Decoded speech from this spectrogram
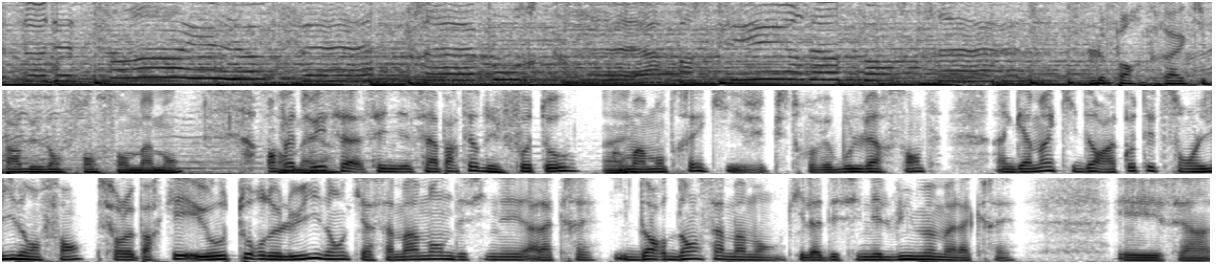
secret Ce dessin il le fait Trait pour trait À partir d'un portrait Le portrait qui parle des enfants sans maman. En fait, mère. oui, c'est à partir d'une photo Ouais. qu'on m'a montrée qui que je trouvais bouleversante. Un gamin qui dort à côté de son lit d'enfant sur le parquet et autour de lui, donc, il y a sa maman dessinée à la craie. Il dort dans sa maman, qu'il a dessinée lui-même à la craie. Et c'est un-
